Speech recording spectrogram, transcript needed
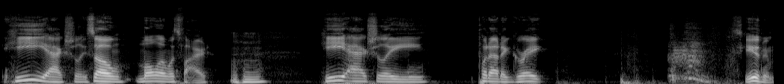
he actually, so Mullen was fired. He actually put out a great, excuse me,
